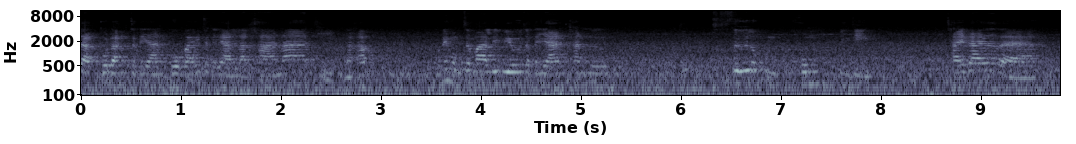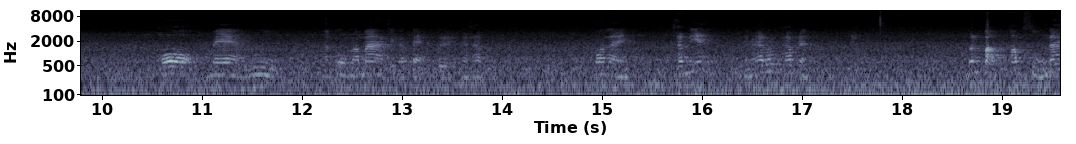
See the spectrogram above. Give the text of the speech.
จากโกดังจักรยานโกไบจักรยานราคาหน้าถีบนะครับวันนี้ผมจะมารีวิวจักรยานคันหนึงซื้อแล้วคุณคุ้มจริงๆ ใช้ได้ตั้งแต่ พ่อแม่ลูกอากงอาม่าเจ็กระแปะเลยนะครับเพราะอะไรคันนี้เห็นไหมครับรถทับเนี่ยมันปรับความสูงได้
